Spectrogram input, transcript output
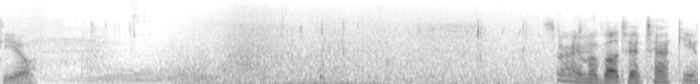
Deal. Sorry, I'm about to attack you.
